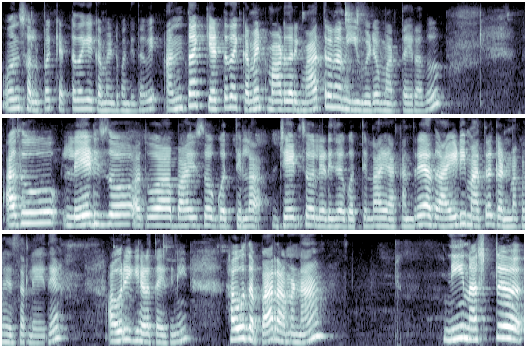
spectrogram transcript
ಒಂದು ಸ್ವಲ್ಪ ಕೆಟ್ಟದಾಗೆ ಕಮೆಂಟ್ ಬಂದಿದ್ದಾವೆ. ಅಂಥ ಕೆಟ್ಟದಾಗಿ ಕಮೆಂಟ್ ಮಾಡಿದವ್ರಿಗೆ ಮಾತ್ರ ನಾನು ಈ ವಿಡಿಯೋ ಮಾಡ್ತಾ ಇರೋದು. ಅದು ಲೇಡೀಸೋ ಅಥವಾ ಬಾಯ್ಸೋ ಗೊತ್ತಿಲ್ಲ. ಜೆಂಟ್ಸೋ ಲೇಡೀಸೋ ಗೊತ್ತಿಲ್ಲ. ಯಾಕಂದರೆ ಅದು ಐ ಡಿ ಮಾತ್ರ ಗಂಡು ಮಕ್ಕಳ ಹೆಸರಲ್ಲೇ ಇದೆ. ಅವ್ರಿಗೆ ಹೇಳ್ತಾ ಇದ್ದೀನಿ. ಹೌದಪ್ಪ ರಾಮಣ್ಣ. ನೀನಷ್ಟು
